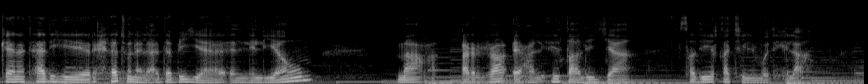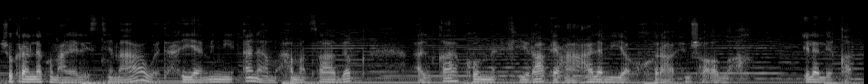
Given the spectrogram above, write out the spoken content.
كانت هذه رحلتنا الأدبية لليوم مع الرائعة الإيطالية صديقتي المذهلة. شكرا لكم على الاستماع وتحية مني أنا محمد صادق. ألقاكم في رائعة عالمية أخرى إن شاء الله. إلى اللقاء.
